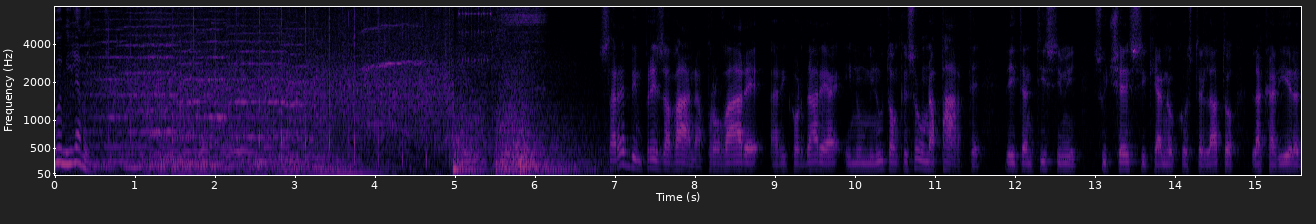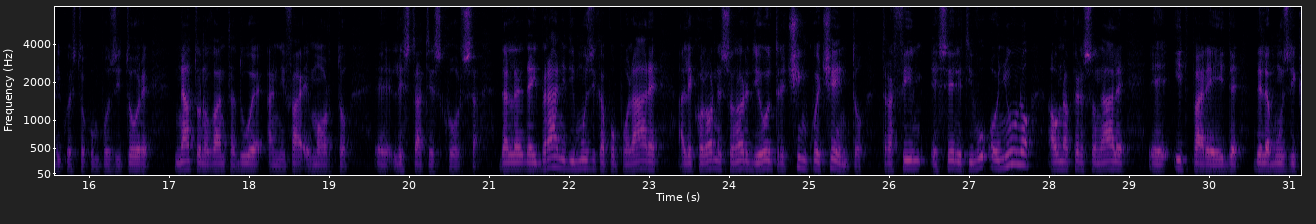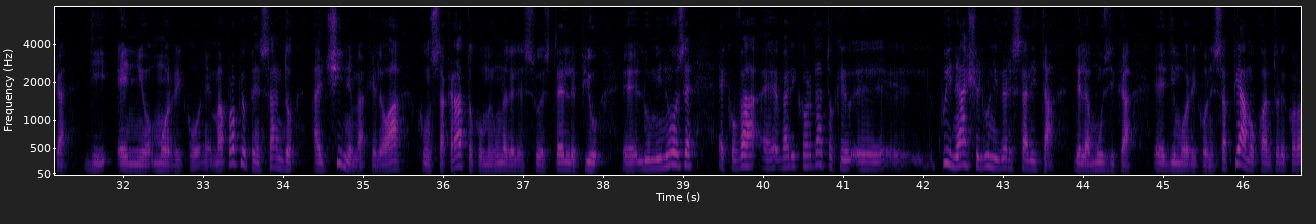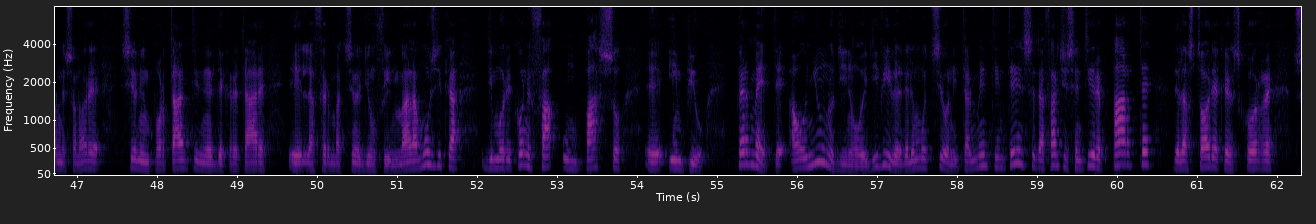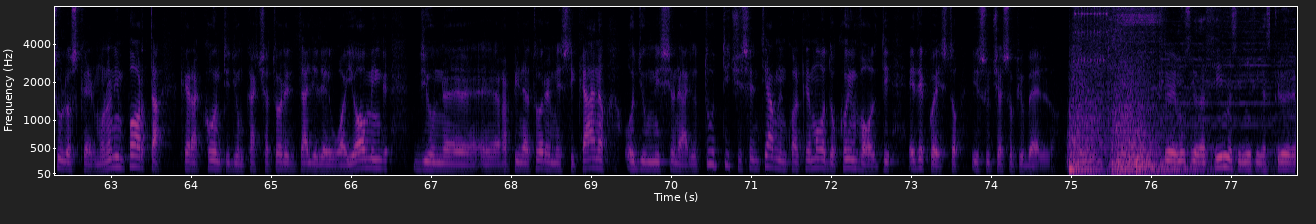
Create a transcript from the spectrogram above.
2020. Sarebbe impresa vana provare a ricordare in un minuto anche solo una parte dei tantissimi successi che hanno costellato la carriera di questo compositore nato 92 anni fa e morto eh, l'estate scorsa. Dal, dai brani di musica popolare alle colonne sonore di oltre 500 tra film e serie tv, ognuno ha una personale eh, hit parade della musica di Ennio Morricone, ma proprio pensando al cinema che lo ha consacrato come una delle sue stelle più eh, luminose, ecco, va, eh, va ricordato che eh, qui nasce l'universalità della musica eh, di Morricone. Sappiamo quanto le colonne sonore siano importanti nel decretare eh, l'affermazione di un film, ma la musica di Morricone fa un passo eh, in più permette a ognuno di noi di vivere delle emozioni talmente intense da farci sentire parte della storia che scorre sullo schermo. Non importa che racconti di un cacciatore di taglie del Wyoming, di un eh, eh, rapinatore messicano o di un missionario, tutti ci sentiamo in qualche modo coinvolti ed è questo il successo più bello. Scrivere musica da film significa scrivere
